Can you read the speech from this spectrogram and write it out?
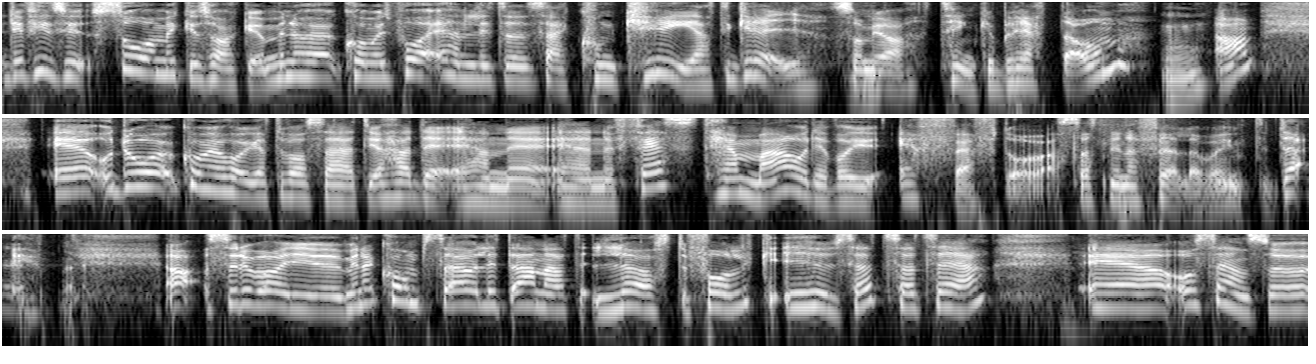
det finns ju så mycket saker. Men nu har jag kommit på en liten så här konkret grej som jag tänker berätta om. Ja. Eh, och då kommer jag ihåg att det var så här att jag hade en, en fest hemma och det var ju FF då, va? så att mina föräldrar var inte där. Ja, så det var ju mina kompisar och lite annat löst folk i huset så att säga. Eh, och sen så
